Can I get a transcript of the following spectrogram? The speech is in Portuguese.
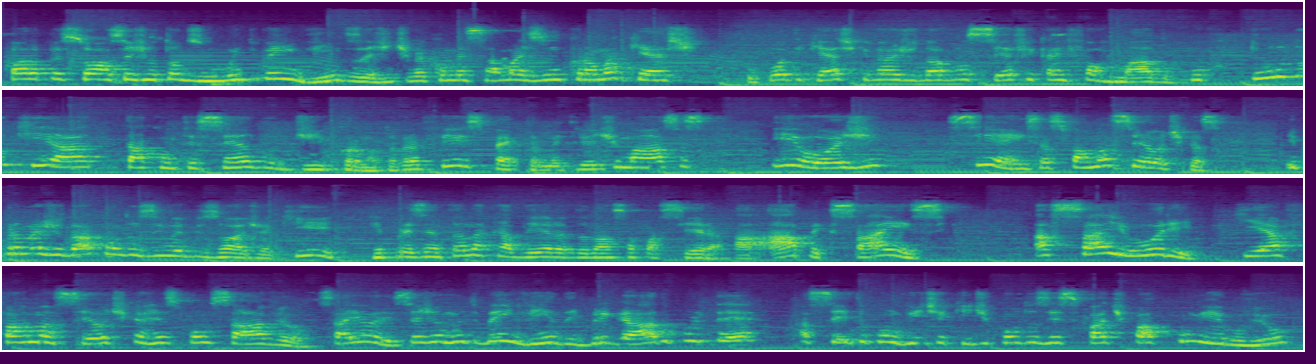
Fala pessoal, sejam todos muito bem-vindos. A gente vai começar mais um ChromaCast, o podcast que vai ajudar você a ficar informado por tudo que está acontecendo de cromatografia, espectrometria de massas e hoje ciências farmacêuticas. E para me ajudar a conduzir o episódio aqui, representando a cadeira da nossa parceira, a Apex Science, a Sayuri, que é a farmacêutica responsável. Sayuri, seja muito bem-vinda e obrigado por ter aceito o convite aqui de conduzir esse bate-papo comigo, viu?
